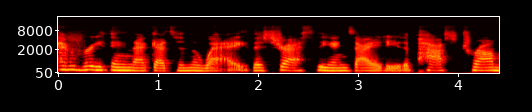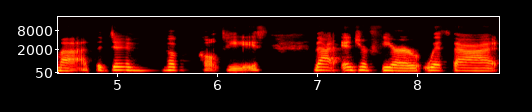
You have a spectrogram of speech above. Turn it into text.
everything that gets in the way the stress, the anxiety, the past trauma, the difficulties that interfere with that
